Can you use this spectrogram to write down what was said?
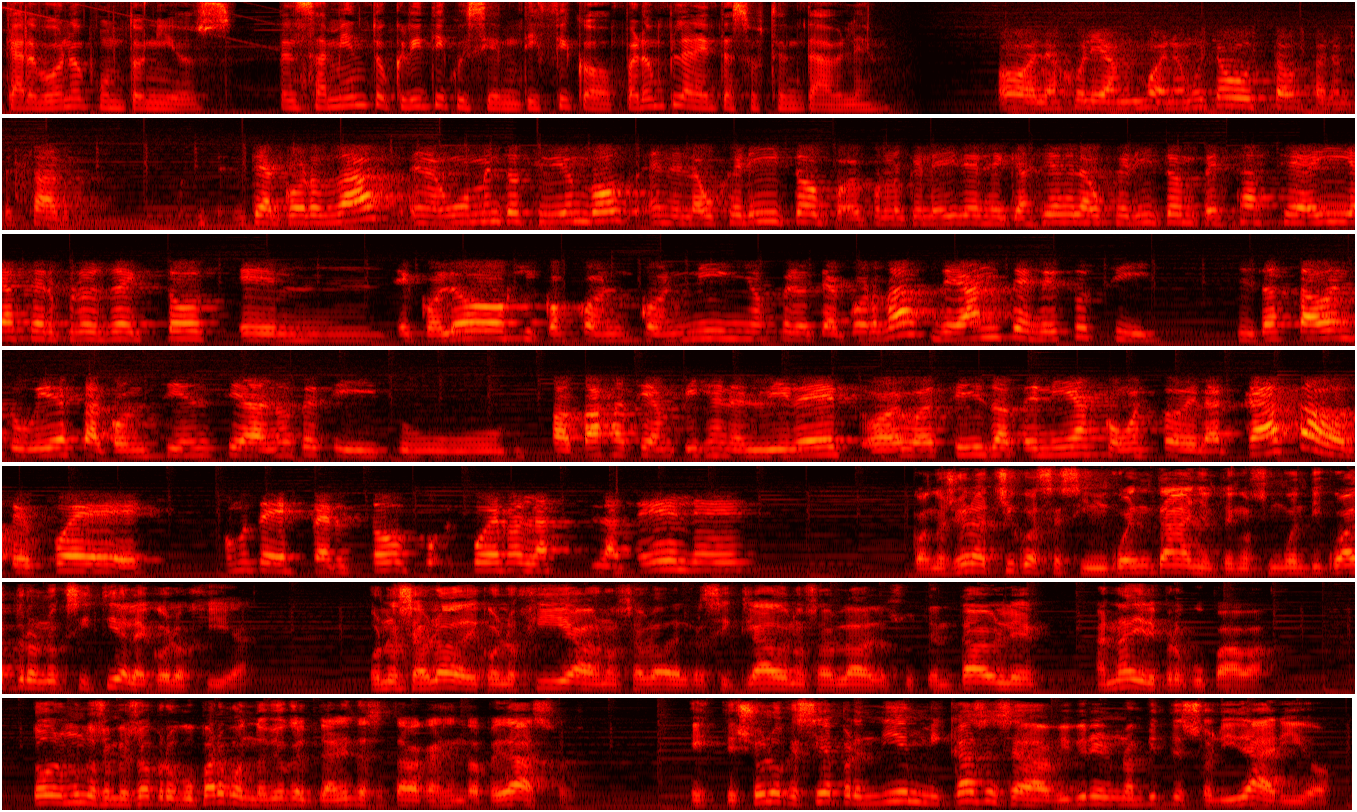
Carbono.news. Pensamiento crítico y científico para un planeta sustentable. Hola Julián, bueno, mucho gusto para empezar. ¿Te acordás en algún momento, si bien vos en el agujerito, por, lo que leí desde que hacías el agujerito, empezaste ahí a hacer proyectos em, ecológicos con, con, niños, pero ¿te acordás de antes de eso si, ya estaba en tu vida esta conciencia, no sé si tus papás hacían pis en el bidet o algo así, ya tenías como esto de la casa o te fue ¿Cómo te despertó? ¿Fue la, la tele? Cuando yo era chico, hace 50 años, tengo 54, no existía la ecología. O no se hablaba de ecología, o no se hablaba del reciclado, no se hablaba de lo sustentable. A nadie le preocupaba. Todo el mundo se empezó a preocupar cuando vio que el planeta se estaba cayendo a pedazos. Este, yo lo que sí aprendí en mi casa es a vivir en un ambiente solidario.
